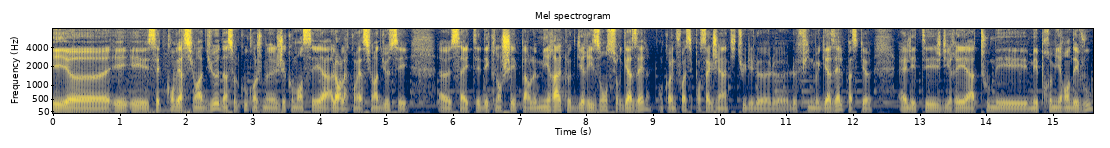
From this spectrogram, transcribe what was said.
Euh, et, et, cette conversion à Dieu, d'un seul coup, quand j'ai commencé à. Alors, la conversion à Dieu, ça a été déclenché par le miracle de guérison sur Gazelle. Encore une fois, c'est pour ça que j'ai intitulé le, film Gazelle, parce qu'elle était, je dirais, à tous mes, premiers rendez-vous.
